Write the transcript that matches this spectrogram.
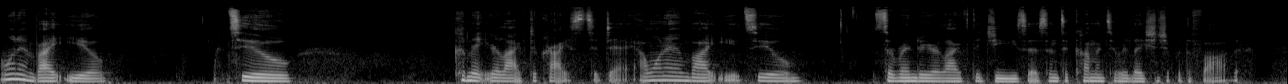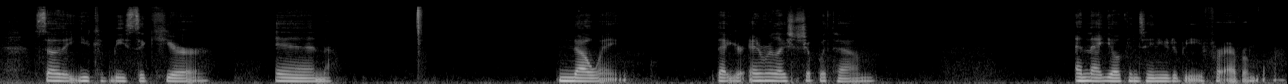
I want to invite you to commit your life to Christ today. I want to invite you to surrender your life to Jesus and to come into relationship with the Father so that you can be secure in knowing that you're in relationship with him and that you'll continue to be forevermore.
